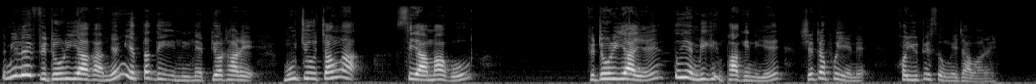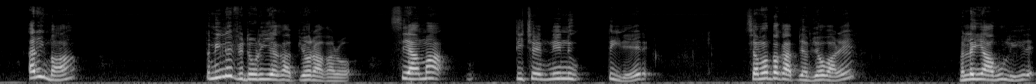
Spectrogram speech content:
သမီးလေးဗီတိုရီယာကမျက်မြင်သက်သေအနေနဲ့ပြောထားတဲ့မူဂျိုကျောင်းကဆီယာမကိုဗီတိုရီယာရဲ့သူ့ရဲ့မိခင်ဖခင်တွေရဲ့ရစ်တပ်ဖွဲ့ရင်နဲ့ခေါ်ယူတွေ့ဆုံခဲ့ကြပါတယ်အဲ့ဒီမှာသမီးလေးဗီတိုရီယာကပြောတာကတော့ဆီယာမတီချာနှင်းနုတည်တယ်တဲ့ဆီယာမဘက်ကပြန်ပြောပါတယ်မလိမ်ရဘူးလေတဲ့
